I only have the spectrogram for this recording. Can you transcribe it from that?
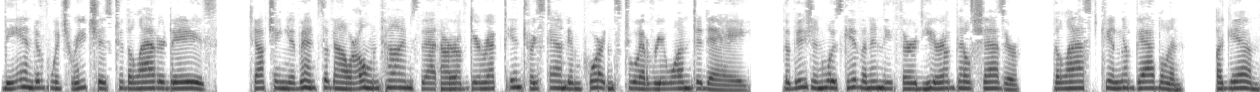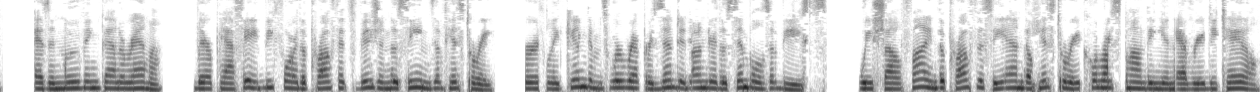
the end of which reaches to the latter days, touching events of our own times that are of direct interest and importance to everyone today. The vision was given in the third year of Belshazzar, the last king of Babylon. Again, as in moving panorama, there passed before the prophet's vision the scenes of history. Earthly kingdoms were represented under the symbols of beasts. We shall find the prophecy and the history corresponding in every detail,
